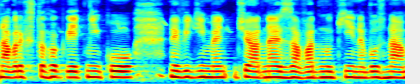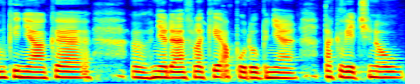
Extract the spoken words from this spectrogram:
navrh z toho květníku, nevidíme žádné zavadnutí nebo známky nějaké eh, hnědé fleky a podobně, tak většinou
